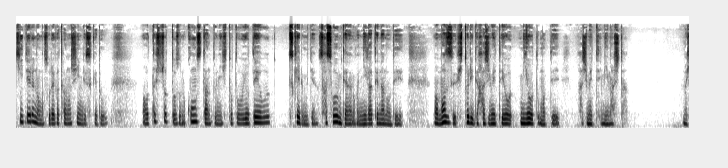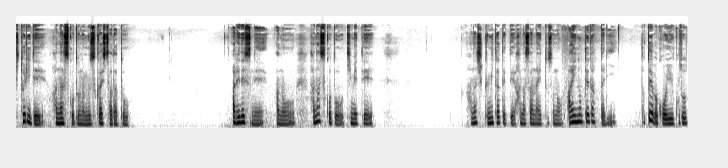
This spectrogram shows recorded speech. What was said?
聞いてるのもそれが楽しいんですけど、まあ、私ちょっとそのコンスタントに人と予定をつけるみたいな、誘うみたいなのが苦手なので、まあ、まず一人で始めてよ、見ようと思って始めてみました。まあ、一人で話すことの難しさだと、あれですね、あの、話すことを決めて、話組み立てて話さないと、その、合いの手だったり、例えばこういうこと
